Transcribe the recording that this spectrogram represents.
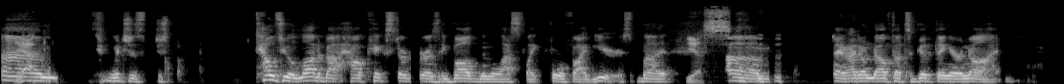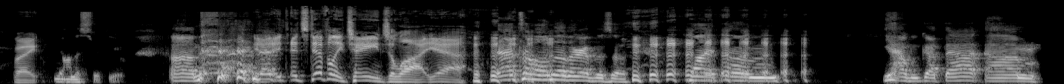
Um, yeah which is just tells you a lot about how Kickstarter has evolved in the last like four or five years. But yes, um, and I don't know if that's a good thing or not. Right. be honest with you. Um, yeah, it, it's definitely changed a lot. Yeah, that's a whole other episode. But um, yeah, we've got that. Um,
